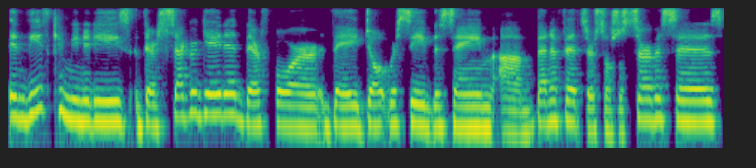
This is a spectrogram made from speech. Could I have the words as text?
In these communities, they're segregated, therefore, they don't receive the same um, benefits or social services,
